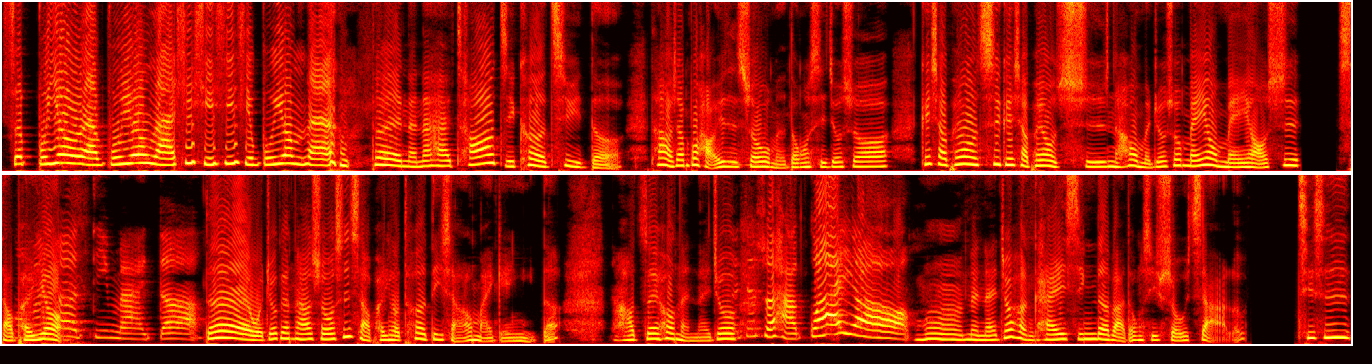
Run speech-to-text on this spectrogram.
说不用了，不用了，谢谢谢谢，不用了。对，奶奶还超级客气的，她好像不好意思收我们的东西，就说给小朋友吃，给小朋友吃。然后我们就说没有没有，是小朋友。特地买的，对，我就跟她说是小朋友特地想要买给你的。然后最后奶奶就我就说好乖哟、嗯，奶奶就很开心的把东西收下了。其实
